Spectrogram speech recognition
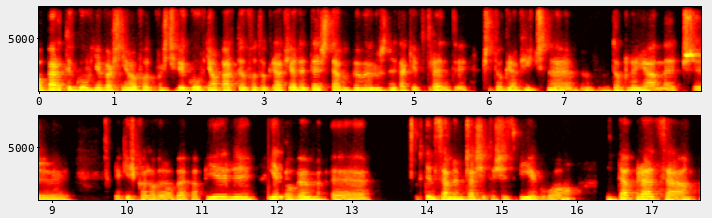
oparty głównie właśnie o, właściwie głównie oparty o fotografię, ale też tam były różne takie wtręty, czy to graficzne, doklejane, czy jakieś kolorowe papiery. Jedowem e, w tym samym czasie to się zbiegło. I ta praca,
